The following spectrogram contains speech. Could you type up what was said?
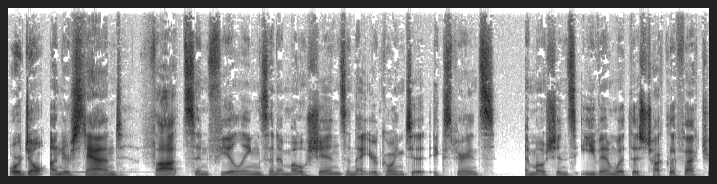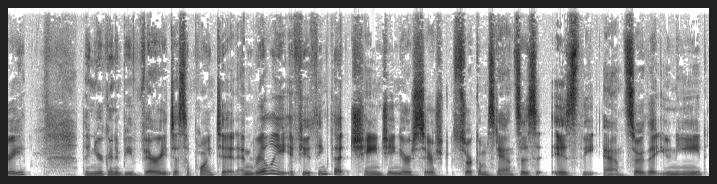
or don't understand thoughts and feelings and emotions and that you're going to experience emotions even with this chocolate factory, then you're going to be very disappointed. And really, if you think that changing your circumstances is the answer that you need,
